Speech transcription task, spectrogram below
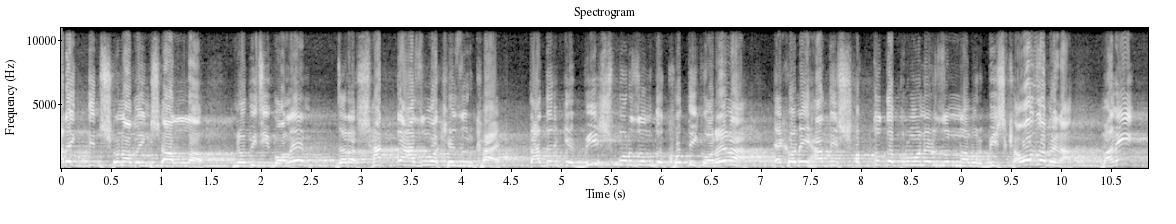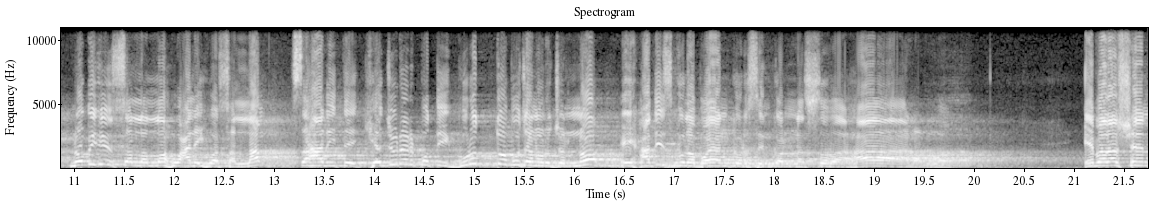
আরেকদিন শোনাবো ইনশাআল্লাহ। নবীজি বলেন, যারা সাতটা আজুয়া খেজুর খায়, তাদেরকে বিষ পর্যন্ত ক্ষতি করে না। এখন এই হাদিস সত্যতা প্রমাণের জন্য আবার বিষ খাওয়া যাবে না। মানে নবীজি সাল্লাল্লাহু আলাইহি ওয়াসাল্লাম সাহারিতে খেজুরের প্রতি গুরুত্ব বোঝানোর জন্য এই হাদিসগুলো বয়ান করেছেন, কন্যা সুবহানাল্লাহ। এবার আসেন,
